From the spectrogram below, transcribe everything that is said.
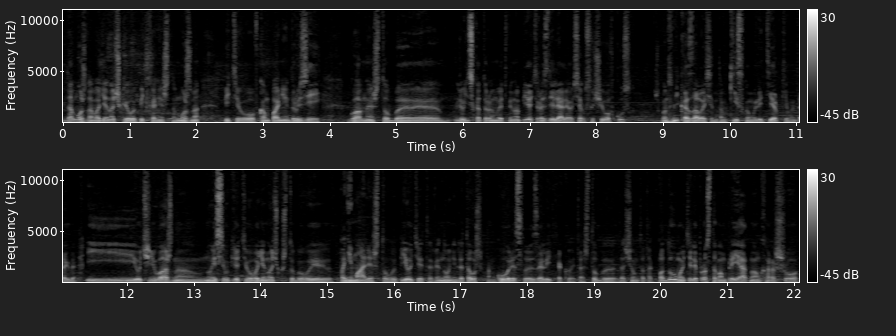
Да, можно в одиночку его пить, конечно. Можно пить его в компании друзей. Главное, чтобы люди, с которыми вы это вино пьете, разделяли, во всяком случае, его вкус, чтобы оно не казалось им там кислым или терпким и так далее. И очень важно, ну, если вы пьете его в одиночку, чтобы вы понимали, что вы пьете это вино не для того, чтобы там горе свое залить какое-то, а чтобы о чем-то так подумать, или просто вам приятно, вам хорошо,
